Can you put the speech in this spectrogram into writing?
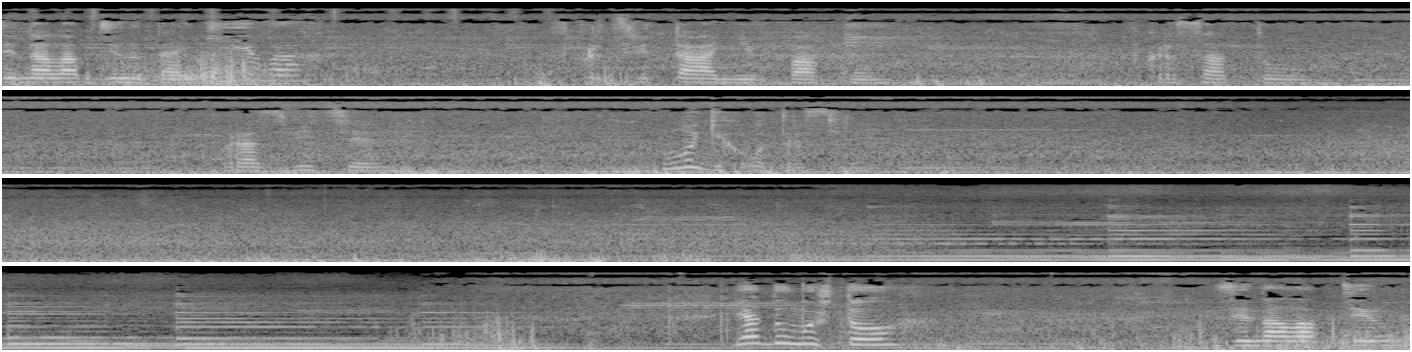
Зейналабдина Тагиева в процветание в Баку, в красоту, в развитие многих отраслей. Я думаю, что Зиналабдин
